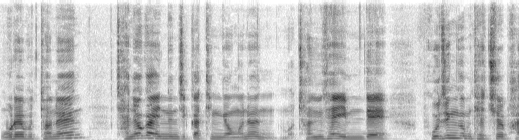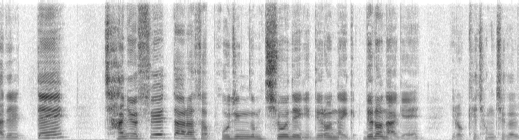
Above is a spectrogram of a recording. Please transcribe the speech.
올해부터는 자녀가 있는 집 같은 경우는 뭐 전세 임대 보증금 대출 받을 때 자녀 수에 따라서 보증금 지원액이 늘어나게, 늘어나게 이렇게 정책을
